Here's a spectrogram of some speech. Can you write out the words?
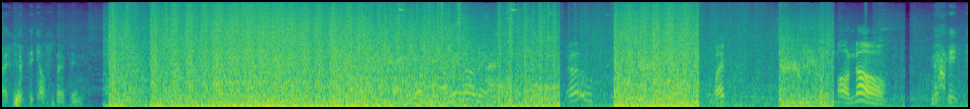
Nice, 50 cal sniping. I'm reloading. no. What? Oh no. Nice.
